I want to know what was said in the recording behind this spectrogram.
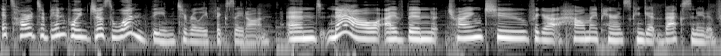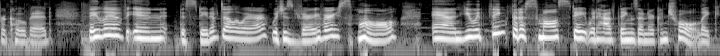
It's hard to pinpoint just one theme to really fixate on. And now I've been trying to figure out how my parents can get vaccinated for COVID. They live in the state of Delaware, which is very, very small. And you would think that a small state would have things under control. Like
